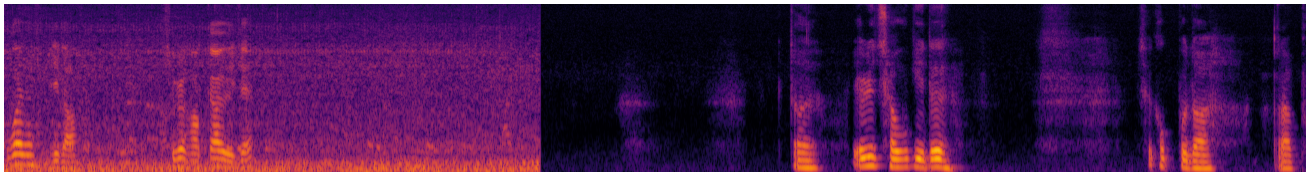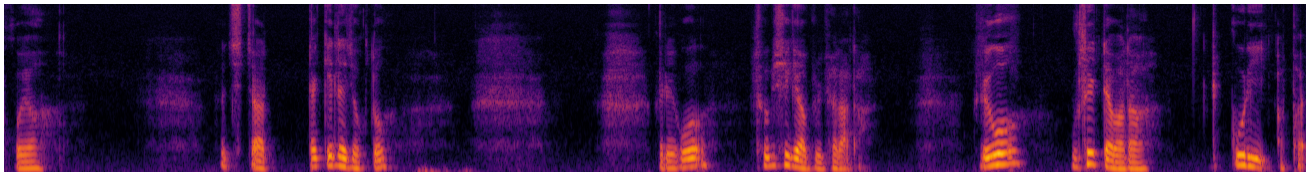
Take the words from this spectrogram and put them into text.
수고하셨습니다 집에 갈까요 이제? 일단 1차 후기는 생각보다 안 아프고요. 진짜 떼끼는 정도? 그리고 숨쉬기가 불편하다. 그리고 웃을 때마다 꼴이 아파요.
